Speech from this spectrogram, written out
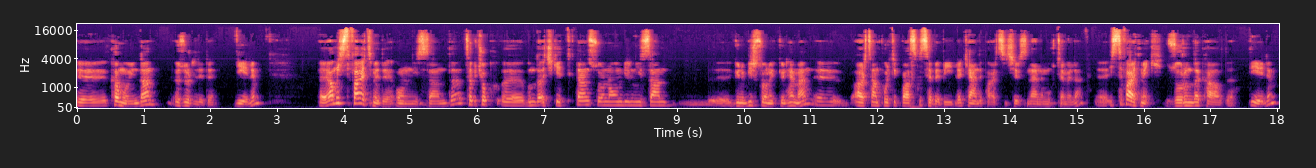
e, kamuoyundan özür diledi diyelim. E, ama istifa etmedi 10 Nisan'da. Tabii çok e, bunu da açık ettikten sonra 11 Nisan e, günü bir sonraki gün hemen e, artan politik baskı sebebiyle kendi partisi içerisinden de muhtemelen e, istifa etmek zorunda kaldı diyelim.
